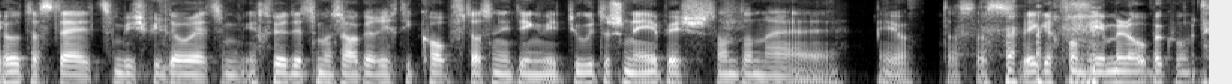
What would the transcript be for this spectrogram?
ja, dass der zum Beispiel da jetzt, ich würde jetzt mal sagen, richtig Kopf, dass nicht irgendwie du der Schnee bist, sondern äh, ja, dass das wirklich vom Himmel oben kommt.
